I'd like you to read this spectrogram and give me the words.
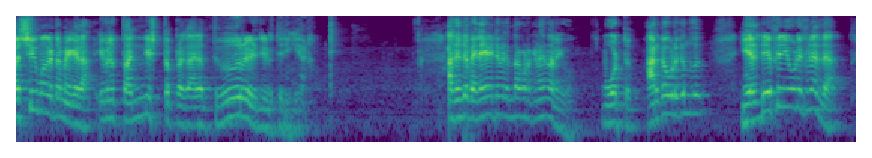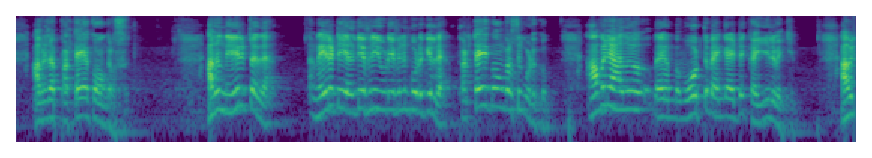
പശ്ചിമഘട്ട മേഖല ഇവർ തന്നിഷ്ടപ്രകാരം തീറെഴുതിയെടുത്തിരിക്കുകയാണ് അതിന്റെ വിലയായിട്ട് ഇവരെന്താ കൊടുക്കണതെന്ന് അറിയുമോ? വോട്ട്. ആർക്കാ കൊടുക്കുന്നത്? എൽ ഡി എഫിന് യു ഡി എഫിനല്ല അവരുടെ പട്ടയ കോൺഗ്രസ്. അത് നേരിട്ടല്ല. നേരിട്ട് എൽ ഡി എഫിനും യു ഡി എഫിനും കൊടുക്കില്ല. പട്ടയ കോൺഗ്രസ് കൊടുക്കും. അവരത് വോട്ട് ബാങ്കായിട്ട് കയ്യിൽ വെക്കും അവർ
